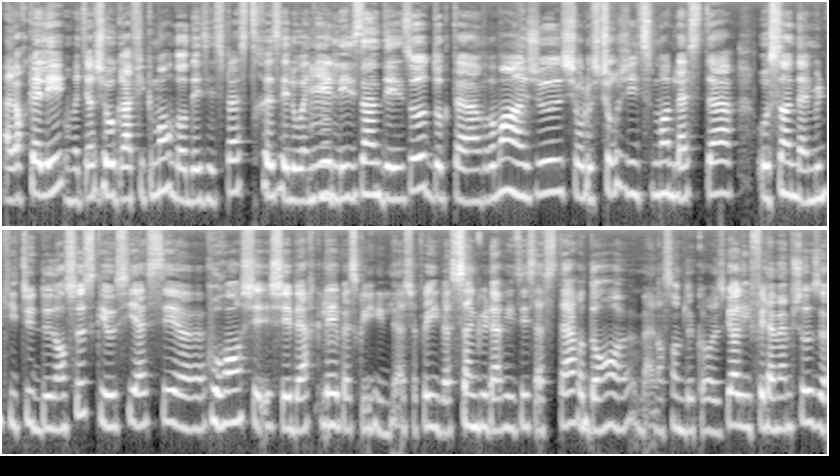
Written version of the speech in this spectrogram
Alors qu'elle est, on va dire, géographiquement dans des espaces très éloignés Mm. les uns des autres. Donc, tu as vraiment un jeu sur le surgissement de la star au sein de la multitude de danseuses qui est aussi assez euh, courant chez, chez Berkeley parce qu'à chaque fois, il va singulariser sa star dans euh, bah, l'ensemble de Chorus Girl. Il fait la même chose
